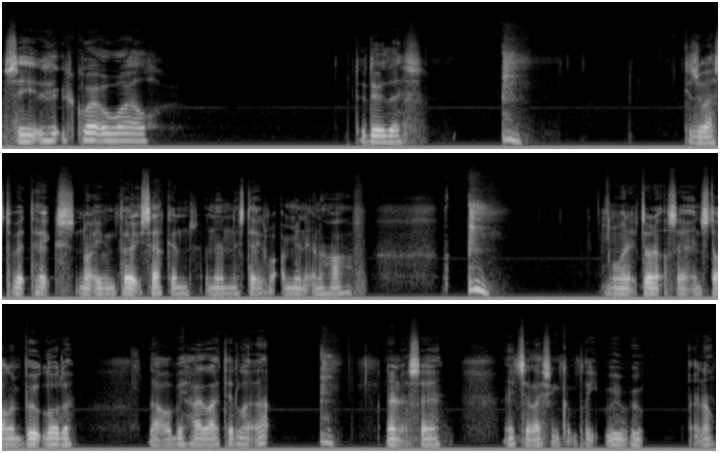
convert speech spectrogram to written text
See, it takes quite a while to do this. Because the rest of it takes not even 30 seconds, and then this takes about a minute and a half. and when it's done, it'll say installing bootloader. That will be highlighted like that. then it'll say installation complete reboot, and I'll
